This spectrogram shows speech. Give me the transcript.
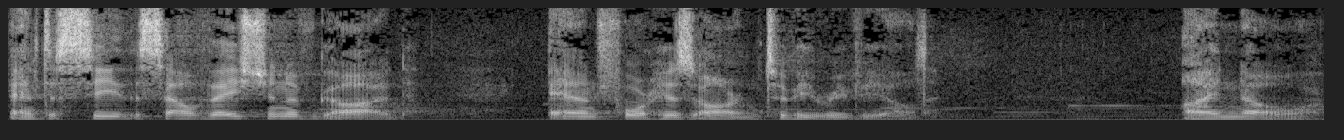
and to see the salvation of God and for his arm to be revealed. I know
